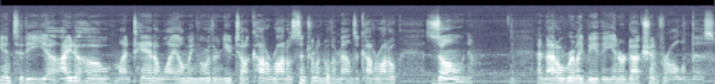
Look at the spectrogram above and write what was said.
into the uh, Idaho, Montana, Wyoming, northern Utah, Colorado, central and northern mountains of Colorado zone. And that'll really be the introduction for all of this.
